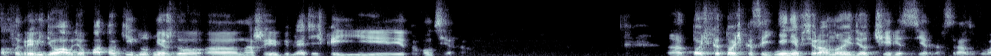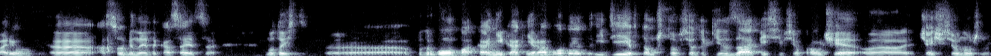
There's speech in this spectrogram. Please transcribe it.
собственно говоря, видео-аудиопотоки идут между э, нашей библиотечкой и другом сервером. Э, точка-точка соединения все равно идет через сервер, сразу говорю. Э, особенно это касается, ну то есть по-другому пока никак не работает. Идея в том, что все-таки записи и все прочее чаще всего нужны.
